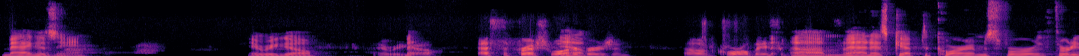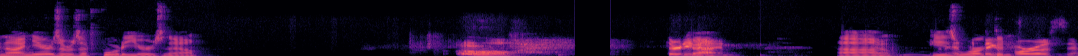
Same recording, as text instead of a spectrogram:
Magazine. There we go. there we Ma- go. That's the freshwater Yep. version of coral, basically. Um, So, Matt has kept aquariums for 39 years, or is it 40 years now? oh, 39. Um, Hit He's worked in 40 soon.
